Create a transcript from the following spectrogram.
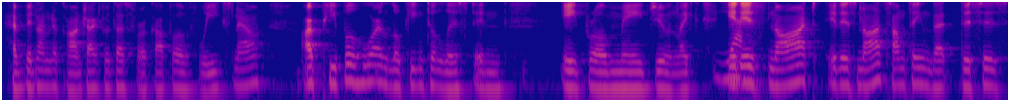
have been under contract with us for a couple of weeks now are people who are looking to list in April, May, June. Like Yes. it is not it is not something that this is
